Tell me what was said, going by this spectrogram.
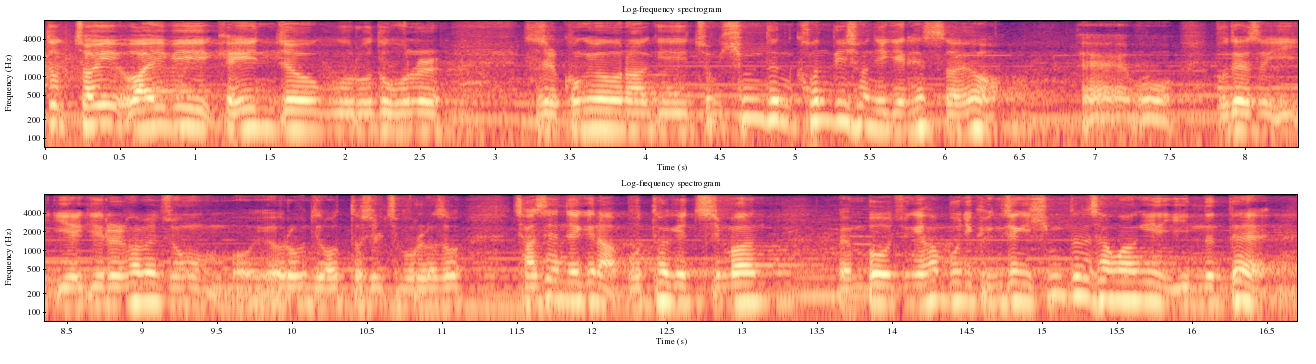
또 저희 YB 개인적으로도 오늘 사실 공연하기 좀 힘든 컨디션이긴 했어요. 예, 뭐 무대에서 이, 이 얘기를 하면 좀 뭐 여러분들이 어떠실지 몰라서 자세한 얘기는 못 하겠지만 멤버 중에 한 분이 굉장히 힘든 상황이 있는데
